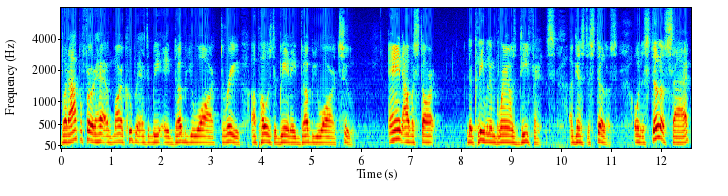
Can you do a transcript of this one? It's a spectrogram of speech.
But I prefer to have Amari Cooper as to be a WR3 opposed to being a WR2. And I would start the Cleveland Browns defense against the Steelers. On the Steelers side,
